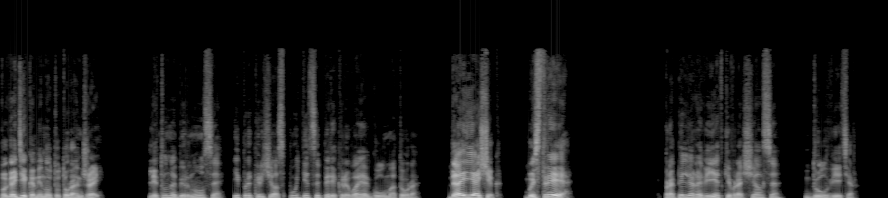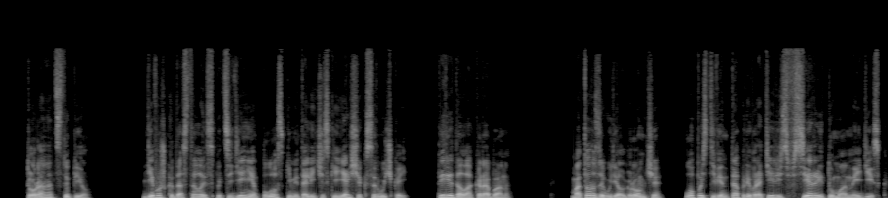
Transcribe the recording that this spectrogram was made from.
«Погоди-ка минуту, Туранджай!» Летун обернулся и прокричал спутнице, перекрывая гул мотора. «Дай ящик! Быстрее!» Пропеллер авиетки вращался, дул ветер. Туран отступил. Девушка достала из-под сиденья плоский металлический ящик с ручкой, передала карабану. Мотор загудел громче, лопасти винта превратились в серый туманный диск.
